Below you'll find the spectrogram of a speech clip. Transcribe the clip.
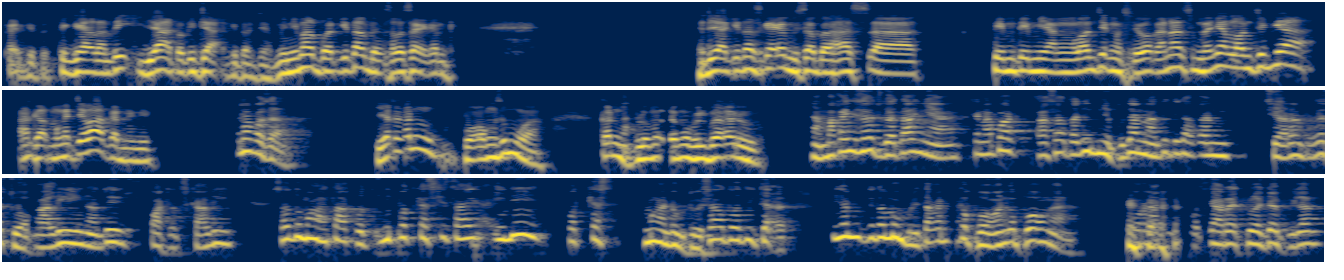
Kayak gitu. Tinggal nanti ya atau tidak gitu aja. Minimal buat kita udah selesai kan. Jadi ya kita sekarang bisa bahas uh, tim-tim yang launching Mas Dewa karena sebenarnya launchingnya agak mengecewakan ini. Kenapa sih? Ya kan bohong semua. Kan nah, belum ada mobil baru. Nah, makanya saya juga tanya, kenapa Asa tadi menyebutkan nanti kita akan siaran podcast dua kali, nanti padat sekali. Saya tuh malah takut, ini podcast kita ini podcast mengandung dosa atau tidak? Ini kan kita memberitakan kebohongan-kebohongan. Orang bosnya Red Bull aja bilang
